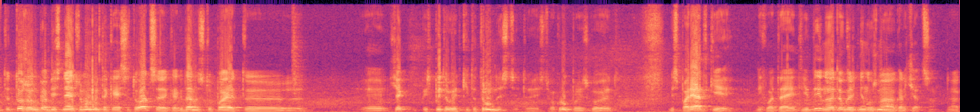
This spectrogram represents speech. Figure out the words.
это тоже он объясняет, что может быть такая ситуация, когда наступает э, э, человек испытывает какие-то трудности, то есть вокруг происходят беспорядки, не хватает еды, но это, говорит, не нужно огорчаться. Так?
